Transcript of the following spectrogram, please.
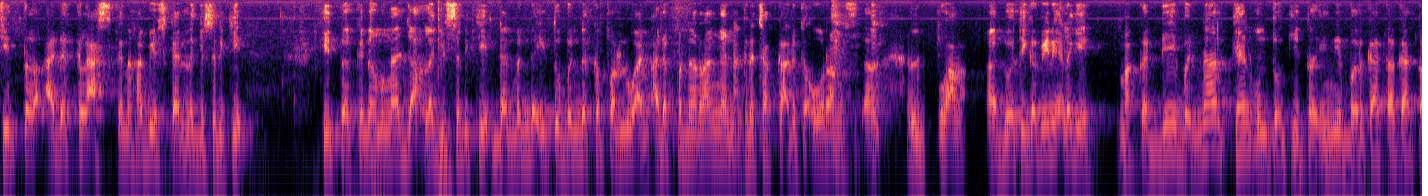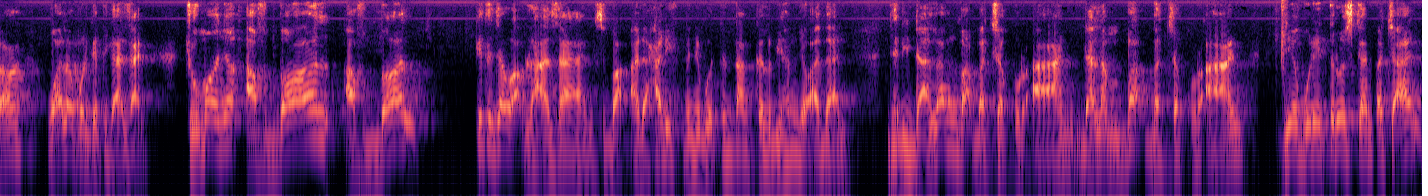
kita ada kelas kena habiskan lagi sedikit. Kita kena mengajak lagi sedikit dan benda itu benda keperluan ada penerangan nak kena cakap dekat orang uh, lebih kurang uh, 2 3 minit lagi. Maka dibenarkan untuk kita ini berkata-kata walaupun ketika azan. Cumanya afdal afdal kita jawablah azan sebab ada hadis menyebut tentang kelebihan jawab azan. Jadi dalam bab baca Quran, dalam bab baca Quran, dia boleh teruskan bacaan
